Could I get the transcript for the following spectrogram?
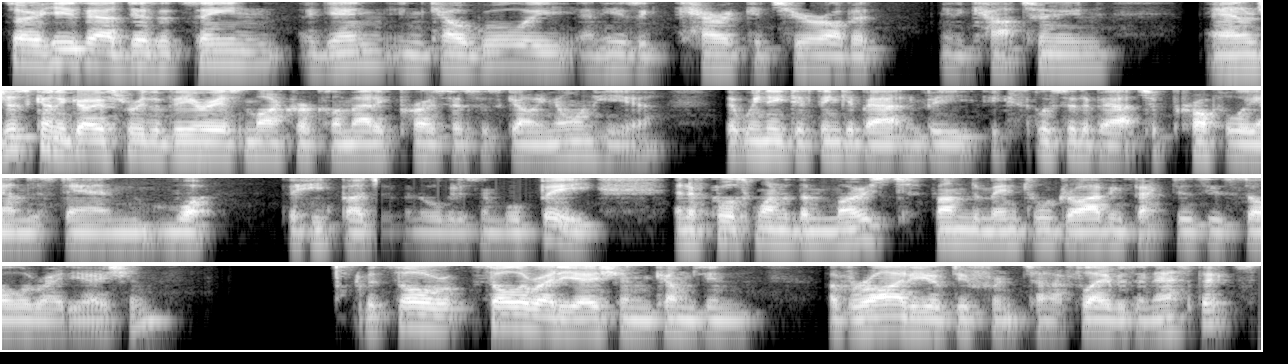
So here's our desert scene again in Kalgoorlie, and here's a caricature of it in a cartoon. And I'm just going to go through the various microclimatic processes going on here that we need to think about and be explicit about to properly understand what the heat budget of an organism will be. And of course, one of the most fundamental driving factors is solar radiation. But solar, solar radiation comes in a variety of different uh, flavors and aspects.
